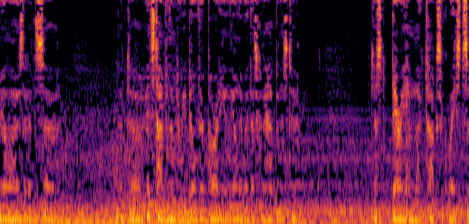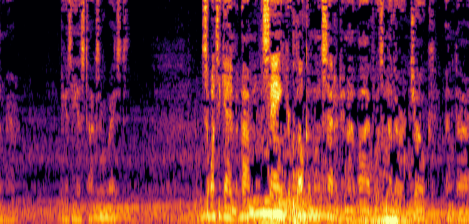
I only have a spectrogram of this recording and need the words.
realize that it's uh, that uh, it's time for them to rebuild their party, and the only way that's going to happen is to just bury him like toxic waste somewhere, because he is toxic waste. So once again, um, saying you're welcome on Saturday Night Live was another joke, and uh,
